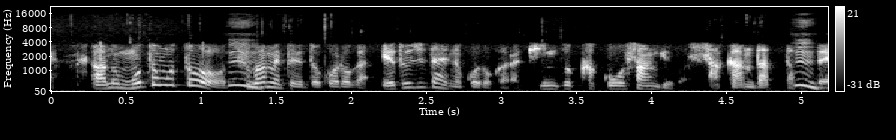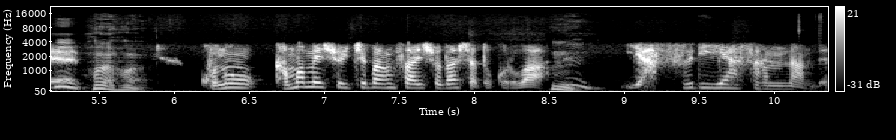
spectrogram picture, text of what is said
い。あの、もともと、うん。燕というところが江戸時代の頃から金属加工産業が盛んだったので、うんうんはい。はこの釜飯を一番最初出したところは、い、ううんん。ヤスリ屋さんなんで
